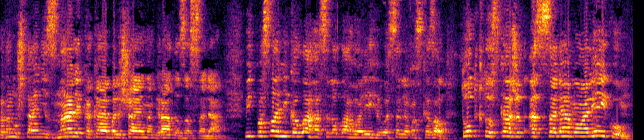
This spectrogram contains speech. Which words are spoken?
Потому что они знали, какая большая награда за салям. Ведь посланник Аллаха, саллаллаху алейхи вассаляма, сказал, тот, кто скажет ассаляму алейкум,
